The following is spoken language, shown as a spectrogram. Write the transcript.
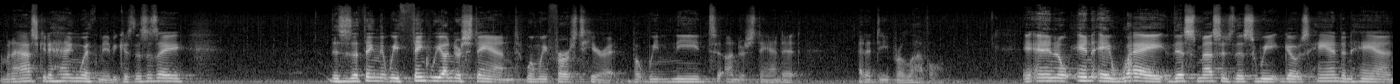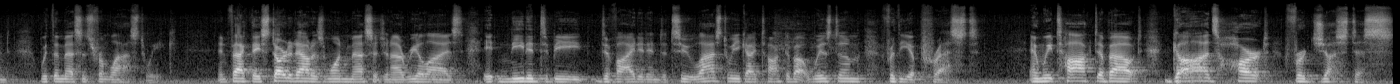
I'm going to ask you to hang with me because this is a this is a thing that we think we understand when we first hear it, but we need to understand it at a deeper level. And in a, way, this message this week goes hand in hand with the message from last week. In fact, they started out as one message, and I realized it needed to be divided into two. Last week, I talked about wisdom for the oppressed and we talked about God's heart for justice.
